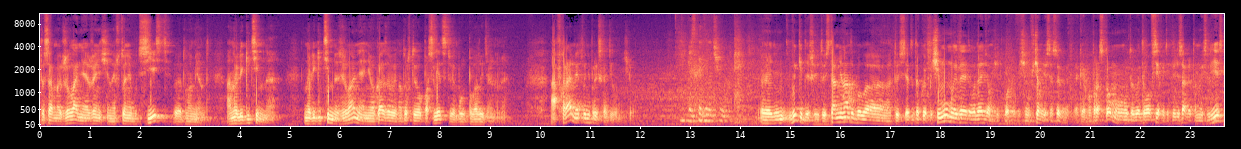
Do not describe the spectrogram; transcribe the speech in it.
это самое желание женщины что-нибудь съесть в этот момент, оно легитимное. Но легитимное желание не указывает на то, что его последствия будут положительными. А в храме этого не происходило ничего. Происходило чего? Э, выкидышей. То есть там не надо было, то есть это такое, почему мы до этого дойдем чуть позже, почему, в чем здесь особенность такая, по-простому, это, это во всех этих чудесах эта мысль есть,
